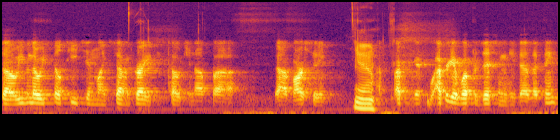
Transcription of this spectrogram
So even though he's still teaching like seventh grade, he's coaching up uh, uh, varsity. Yeah. I forget, I forget what position he does. I think,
